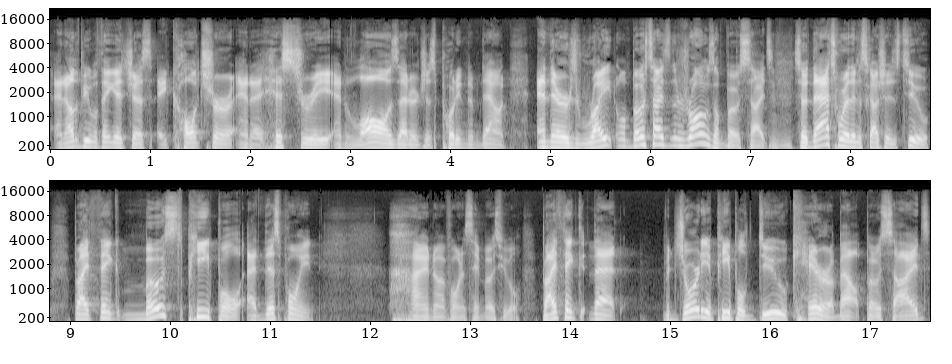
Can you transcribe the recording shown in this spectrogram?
And other people think it's just a culture and a history and laws that are just putting them down. And there's right on both sides and there's wrongs on both sides. So that's where the discussion is too. But i think most people at this point I don't know if I want to say most people, but I think that majority of people do care about both sides.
